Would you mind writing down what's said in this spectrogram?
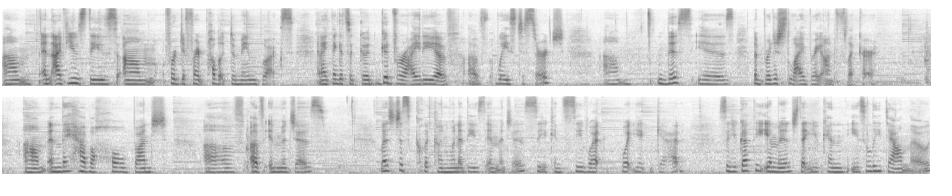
Um, and I've used these um, for different public domain books. And I think it's a good, good variety of, of ways to search. Um, this is the British Library on Flickr. Um, and they have a whole bunch of, of images. Let's just click on one of these images so you can see what, what you get. So you've got the image that you can easily download.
